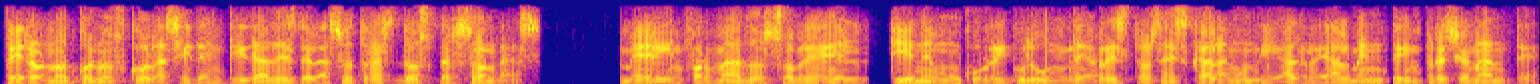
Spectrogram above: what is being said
pero no conozco las identidades de las otras dos personas. Me he informado sobre él, tiene un currículum de arrestos a escala mundial realmente impresionante.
